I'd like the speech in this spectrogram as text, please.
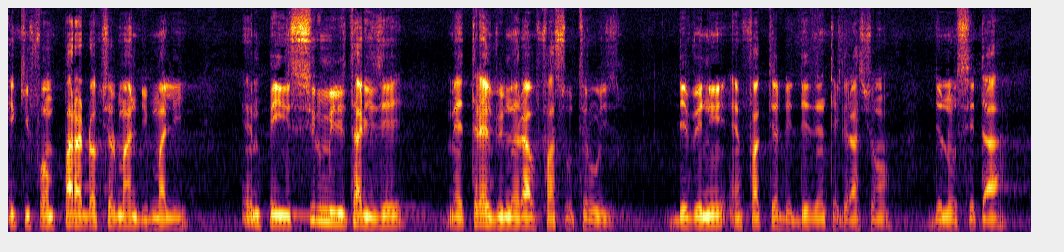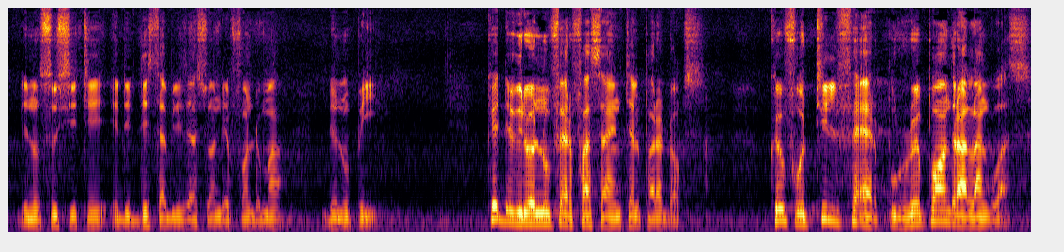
et qui font paradoxalement du Mali un pays surmilitarisé mais très vulnérable face au terrorisme, devenu un facteur de désintégration de nos États, de nos sociétés et de déstabilisation des fondements de nos pays. Que devrions-nous faire face à un tel paradoxe? Que faut-il faire pour répondre à l'angoisse,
